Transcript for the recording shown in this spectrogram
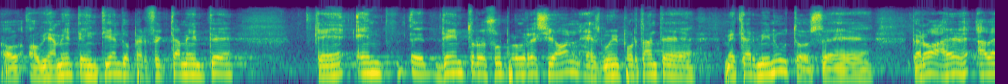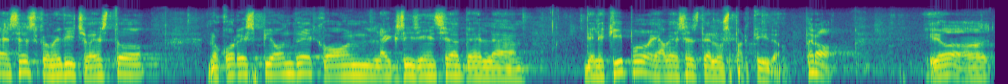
o- obviamente entiendo perfectamente que en- eh, dentro de su progresión es muy importante meter minutos, eh, pero a, a veces, como he dicho, esto no corresponde con la exigencia del, del equipo y a veces de los partidos. Pero yo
